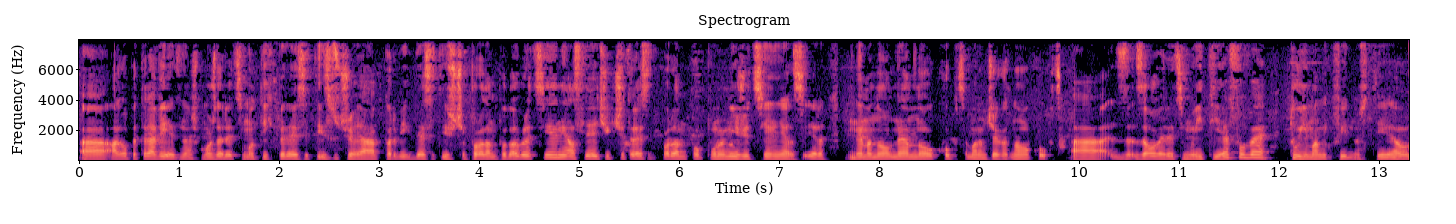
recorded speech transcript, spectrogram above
ali opet treba vidjeti, znaš, možda recimo tih 50 tisuća ja prvih 10 tisuća prodam po dobroj cijeni, a sljedećih 40 prodam po puno nižoj cijeni, jer, jer nema no, nemam novog kupca, moram čekati novog kupca. A, za, za ove recimo ETF-ove, tu ima likvidnosti, jel?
